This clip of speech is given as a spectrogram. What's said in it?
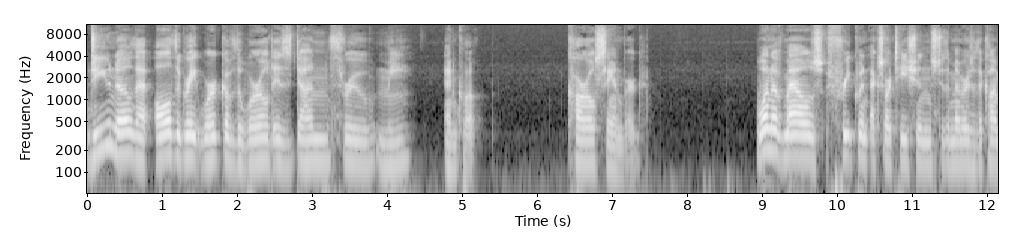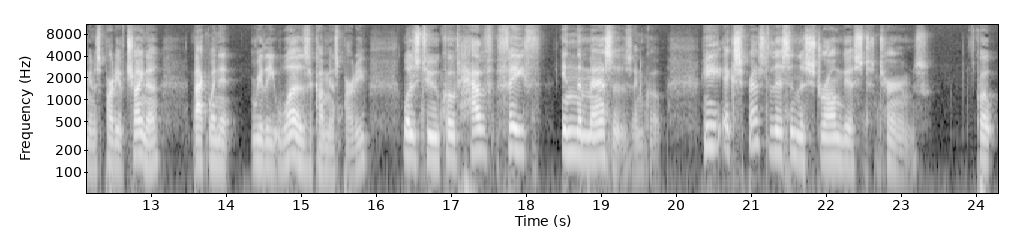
Do you know that all the great work of the world is done through me? End quote. Carl Sandburg. One of Mao's frequent exhortations to the members of the Communist Party of China, back when it really was a Communist Party, was to, quote, have faith in the masses, end quote. He expressed this in the strongest terms. Quote,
